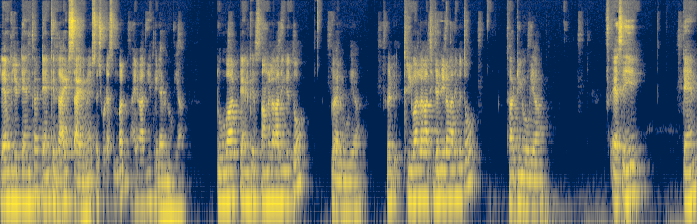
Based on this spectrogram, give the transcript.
इलेवन के लिए टेन था, टेन के राइट साइड में, इससे छोटा सिंबल आई लगा दिए तो इलेवन हो गया। टू बार टेन के सामने लगा देंगे तो ट्वेल्व हो गया। फिर थ्री बार लगा थ्री डंडी लगा देंगे तो थर्टीन हो गया। ऐसे ही टेन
